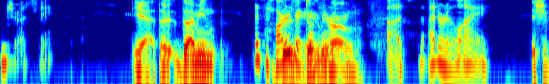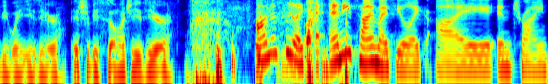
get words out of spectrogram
Interesting. yeah, there. The, I mean, It's harder. don't get me wrong. Us. I don't know why. It should be way easier. It should be so much easier. Honestly, like I'm a- anytime I feel like I am trying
